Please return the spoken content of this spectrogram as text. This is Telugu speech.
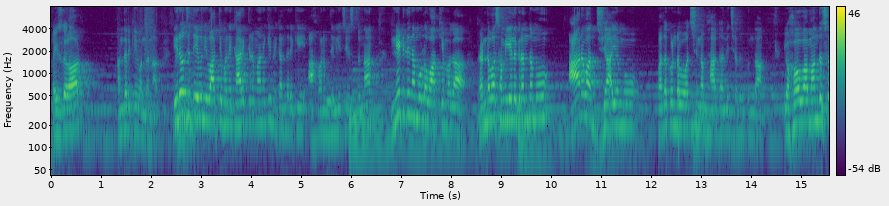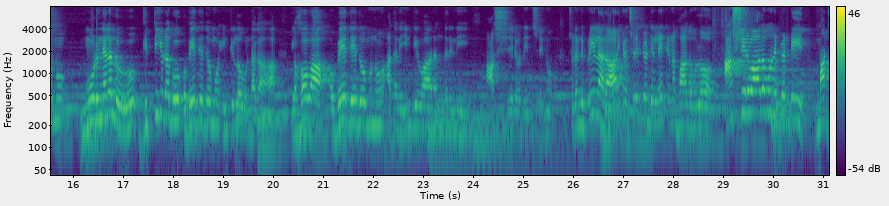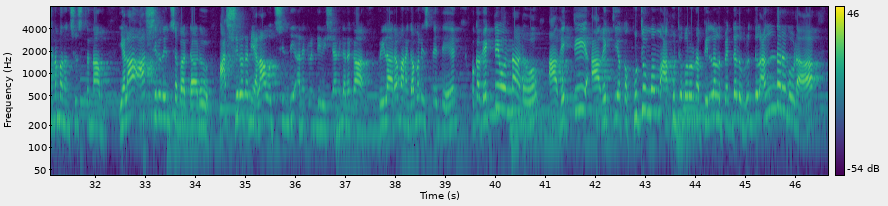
ప్రైజ్ ద లాడ్ అందరికీ వందనాలు. ఈరోజు దేవుని వాక్యం అనే కార్యక్రమానికి మీకు అందరికీ ఆహ్వానం తెలియజేస్తున్నాను నేటి దినముల వాక్యముగా రెండవ సమయల గ్రంథము ఆరవ అధ్యాయము పదకొండవ చిన్న భాగాన్ని చదువుకుందాం. యహోవా మందసము మూడు నెలలు గిత్తియుడగు ఒబేదేదోము ఇంటిలో ఉండగా యహోవా ఒబేదేదోమును అతని ఇంటి వారందరినీ ఆశీర్వదించెను. చూడండి ప్రియులారా ఇక్కడ చదివినటువంటి లేఖన భాగంలో ఆశీర్వాదం అనేటువంటి మాటను మనం చూస్తున్నాం. ఎలా ఆశీర్వదించబడ్డాడు? ఆశీర్వాదం ఎలా వచ్చింది అనేటువంటి విషయాన్ని కనుక ప్రియులారా మనం గమనిస్తే ఒక వ్యక్తి ఉన్నాడు. ఆ వ్యక్తి ఆ వ్యక్తి యొక్క కుటుంబం ఆ కుటుంబంలో ఉన్న పిల్లలు పెద్దలు వృద్ధులు అందరూ కూడా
